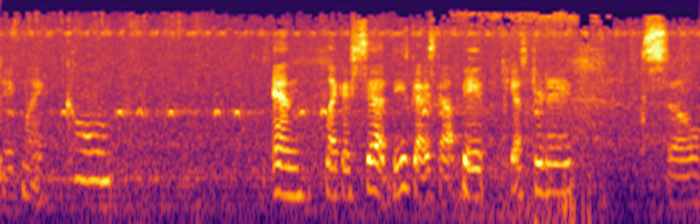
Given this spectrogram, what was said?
take my comb. And like I said, these guys got bathed yesterday. So,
